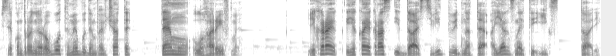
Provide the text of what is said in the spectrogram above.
після контрольної роботи ми будемо вивчати тему логарифми, яка, яка якраз і дасть відповідь на те, а як знайти х далі.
